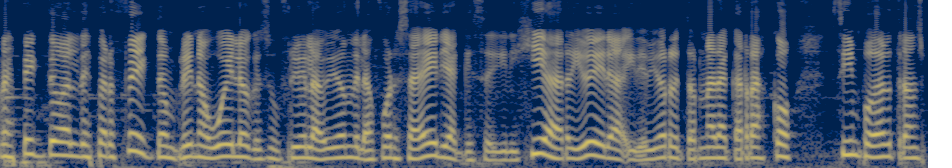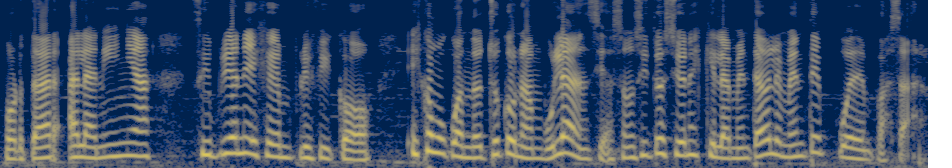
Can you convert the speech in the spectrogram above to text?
Respecto al desperfecto en pleno vuelo que sufrió el avión de la Fuerza Aérea que se dirigía a Rivera y debió retornar a Carrasco sin poder transportar a la niña, Cipriani ejemplificó, es como cuando choca una ambulancia, son situaciones que lamentablemente pueden pasar.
